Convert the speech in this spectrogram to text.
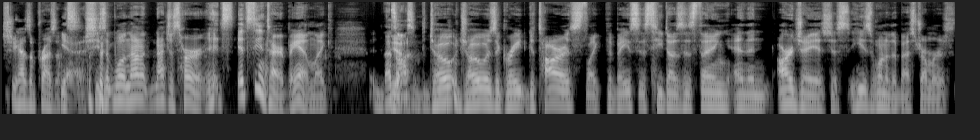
She has a presence. yeah, she's well, not not just her. It's it's the entire band. Like that's Yeah. awesome. Joe Joe is a great guitarist, like the bassist, he does his thing, and then RJ is just he's one of the best drummers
